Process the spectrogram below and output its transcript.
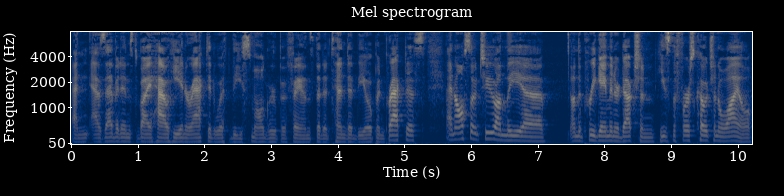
and as evidenced by how he interacted with the small group of fans that attended the open practice, and also too on the. Uh, on the pregame introduction, he's the first coach in a while.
